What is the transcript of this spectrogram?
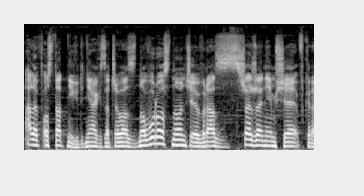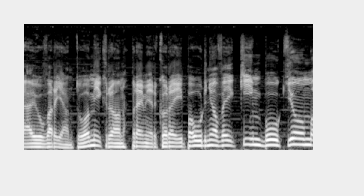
ale w ostatnich dniach zaczęła znowu rosnąć wraz z szerzeniem się w kraju wariantu Omikron. Premier Korei Południowej Kim Buk-yum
